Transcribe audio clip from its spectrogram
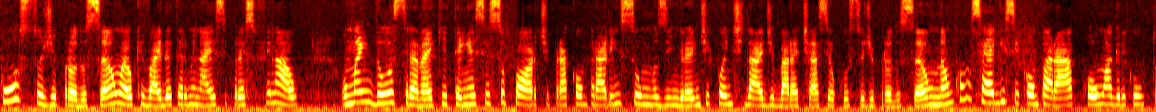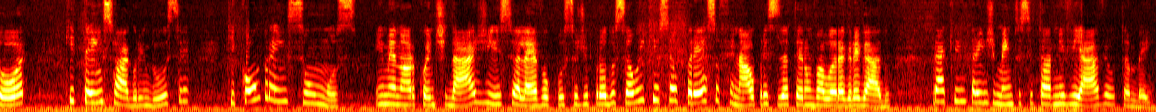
custo de produção é o que vai determinar esse preço final. Uma indústria né, que tem esse suporte para comprar insumos em grande quantidade e baratear seu custo de produção não consegue se comparar com o agricultor que tem sua agroindústria, que compra insumos em menor quantidade, isso eleva o custo de produção e que o seu preço final precisa ter um valor agregado para que o empreendimento se torne viável também.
